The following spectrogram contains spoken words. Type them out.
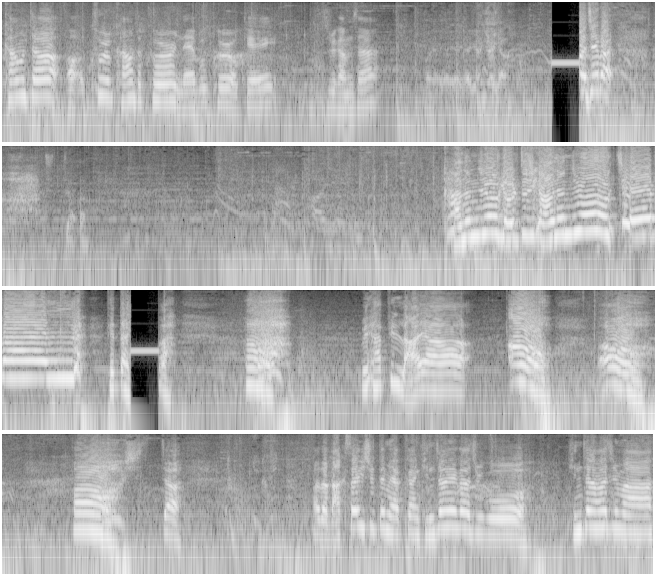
카운터 어 cool 카운터 cool 네브 cool 오케이 구슬 감사 어. 아 제발 가는 중 12시 가는 중 제발! 됐다 아, 아, 왜 하필 나야? 어어어 진짜. 아 나 낙사 이슈 때문에 약간 긴장해가지고 긴장하지 마.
